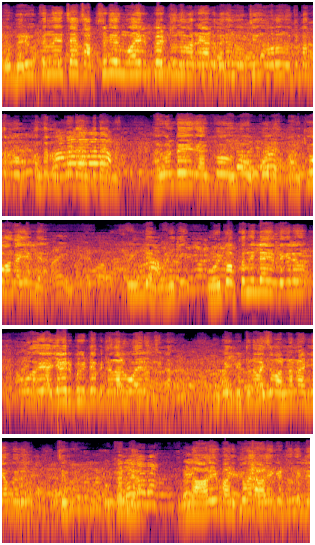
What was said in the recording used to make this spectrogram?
ഇവർ വിൽക്കുന്ന വെച്ചാൽ സബ്സിഡി ഒരു മൂവായിരം രൂപ ഇട്ടു എന്ന് പറഞ്ഞാണ്. ഇവർ നൂറ്റി നൂറ് നൂറ്റി പന്ത്രണ്ട് പന്ത്രണ്ട് രൂപയുടെ ഞങ്ങൾക്ക് തരുന്നത്. അതുകൊണ്ട് ഞങ്ങൾക്ക് ഒന്നും ഒക്കില്ല. പണിക്ക് പോകാൻ കഴിയില്ല. ഇല്ല. പണിക്ക് പോയിട്ട് ഒക്കുന്നില്ല. എന്തെങ്കിലും അയ്യായിരം രൂപ കിട്ടിയാൽ പിറ്റന്നാൾ പോയാലൊന്നുമില്ല അപ്പൊ ഈ കിട്ടുന്ന പൈസ മണ്ണെണ്ണ അടിക്കാൻ വരും ഒക്കില്ല. പിന്നെ ആളെയും പണിക്ക് പോകാൻ ആളെയും കിട്ടുന്നില്ല.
